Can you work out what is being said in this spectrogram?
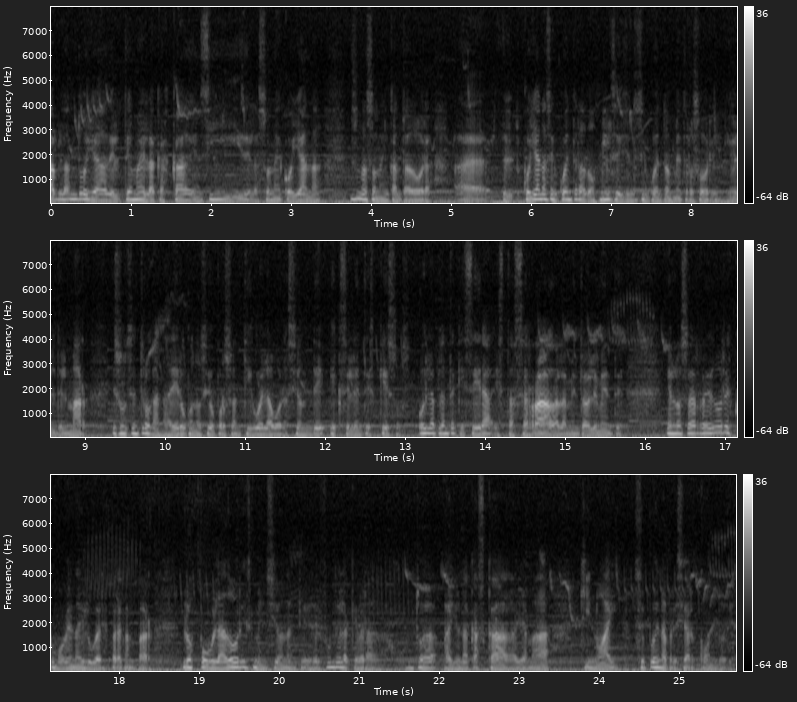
hablando ya del tema de la cascada en sí de la zona de Coyana, es una zona encantadora. Uh, Coyana se encuentra a 2.650 metros sobre el nivel del mar. Es un centro ganadero conocido por su antigua elaboración de excelentes quesos. Hoy la planta quesera está cerrada, lamentablemente. En los alrededores, como ven, hay lugares para acampar. Los pobladores mencionan que desde el fondo de la quebrada, junto a, hay una cascada llamada Quinoay, se pueden apreciar cóndores.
